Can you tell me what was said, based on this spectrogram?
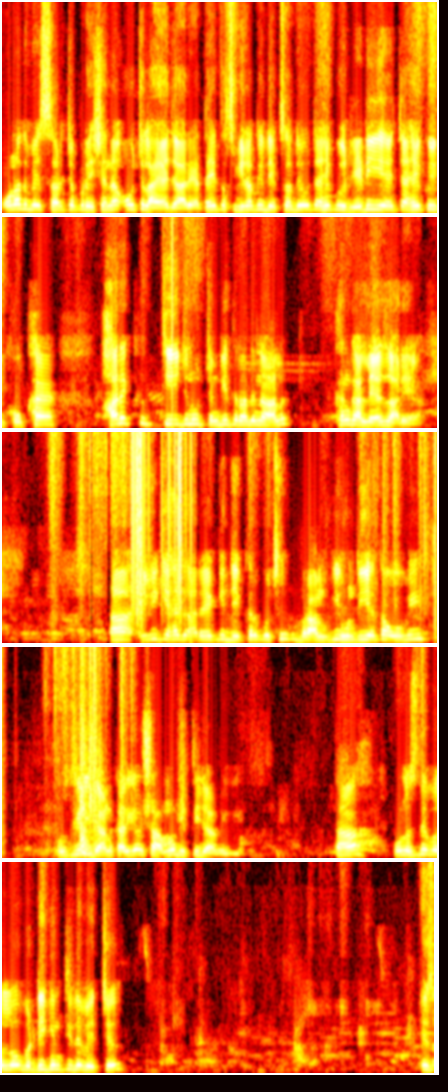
ਉਹਨਾਂ ਦੇ ਵਿੱਚ ਸਰਚ ਆਪਰੇਸ਼ਨ ਹੈ ਉਹ ਚਲਾਇਆ ਜਾ ਰਿਹਾ ਤਾਂ ਇਹ ਤਸਵੀਰਾਂ ਤੁਸੀਂ ਦੇਖ ਸਕਦੇ ਹੋ, ਚਾਹੇ ਕੋਈ ਰੇੜੀ ਹੈ, ਚਾਹੇ ਕੋਈ ਖੋਖਾ ਹੈ, ਹਰ ਇੱਕ ਚੀਜ਼ ਨੂੰ ਚੰਗੀ ਤਰ੍ਹਾਂ ਦੇ ਨਾਲ ਖੰਗਾਲਿਆ ਜਾ ਰਿਹਾ ਤਾਂ ਇਹ ਵੀ ਕਿਹਾ ਜਾ ਰਿਹਾ ਕਿ ਜੇਕਰ ਕੁਝ ਬਰਾਮਦਗੀ ਹੁੰਦੀ ਹੈ, ਤਾਂ ਉਹ ਵੀ ਉਸ ਦੀ ਜਾਣਕਾਰੀ ਉਹ ਸ਼ਾਮ ਨੂੰ ਦਿੱਤੀ ਜਾਵੇਗੀ। ਤਾਂ ਪੁਲਿਸ ਦੇ ਵੱਲੋਂ ਵੱਡੀ ਗਿਣਤੀ ਦੇ ਵਿੱਚ ਇਸ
